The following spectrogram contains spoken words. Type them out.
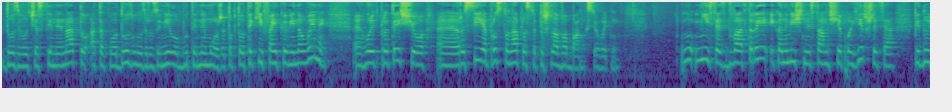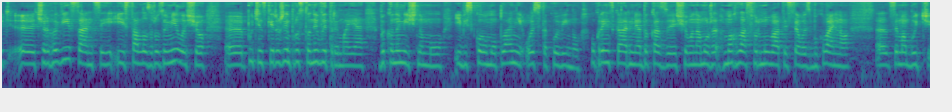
дозвіл частини НАТО, а такого дозволу зрозуміло бути не може. Тобто такі фейкові новини говорять про те, що Росія просто-напросто пішла в банк сьогодні. Okay. Ну, місяць, два-три, економічний стан ще погіршиться, підуть е, чергові санкції, і стало зрозуміло, що е, путінський режим просто не витримає в економічному і військовому плані ось таку війну. Українська армія доказує, що вона може могла сформуватися ось буквально е, це, мабуть,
